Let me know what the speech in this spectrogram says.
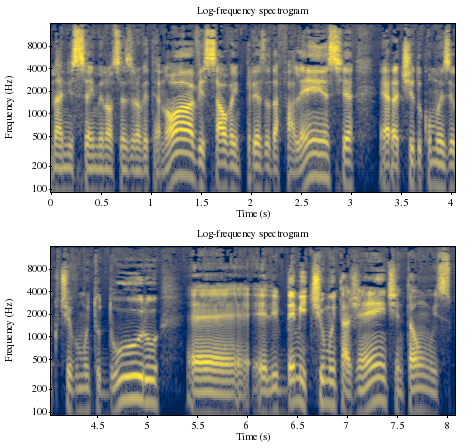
na Nissan em 1999, salva a empresa da falência, era tido como um executivo muito duro, é, ele demitiu muita gente, então isso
